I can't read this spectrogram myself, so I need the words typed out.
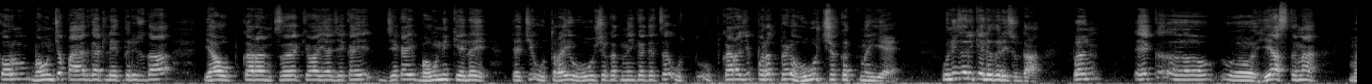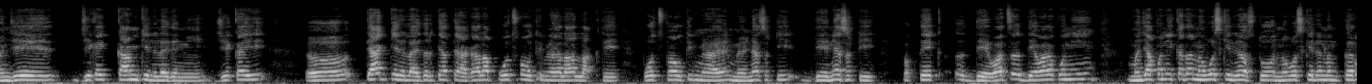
करून भाऊंच्या पायात घातले तरी सुद्धा या उपकारांचं किंवा या जे काही जे काही भाऊनी केलंय त्याची उतराई होऊ शकत नाही किंवा त्याचं उत- उपकाराची परतफेड होऊच शकत नाही आहे कुणी जरी केलं तरी सुद्धा. पण एक हे असतं ना म्हणजे जे काही काम केलेलं आहे त्यांनी जे काही त्याग केलेला आहे तर त्या त्यागाला पोचपावती मिळायला लागते. पोचपावती मिळाय मिळण्यासाठी देण्यासाठी फक्त एक देवाचं देवाला कोणी म्हणजे आपण एखादा नवस केलेला असतो. नवस केल्यानंतर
